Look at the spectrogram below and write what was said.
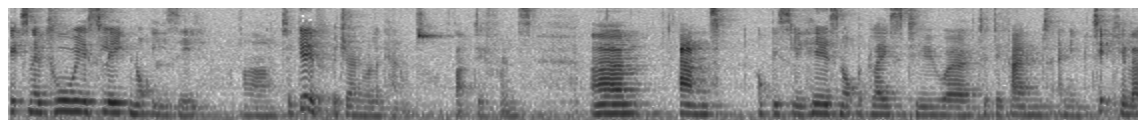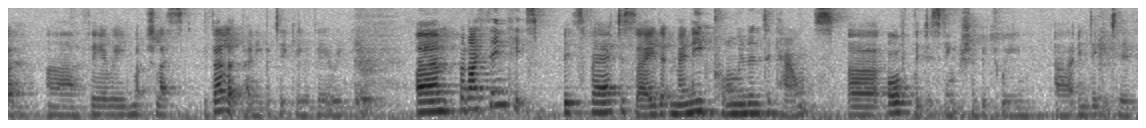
it's notoriously not easy uh, to give a general account of that difference. Um, and obviously, here's not the place to, uh, to defend any particular uh, theory, much less develop any particular theory. Um, but I think it's, it's fair to say that many prominent accounts uh, of the distinction between uh, indicative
